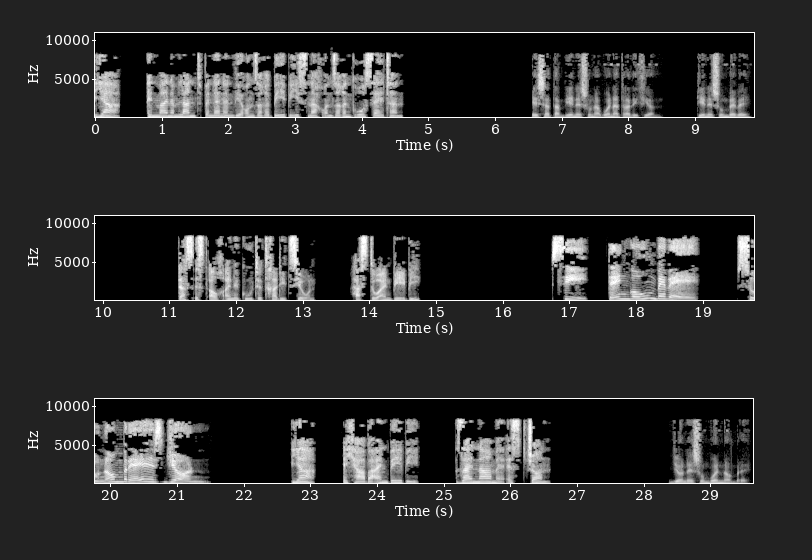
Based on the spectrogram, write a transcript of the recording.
Ja, in meinem Land benennen wir unsere Babys nach unseren Großeltern. Esa también es una buena tradición. ¿Tienes un bebé? Das ist auch eine gute Tradition. Hast du ein Baby? Sí, tengo un bebé. Su nombre es John. Ja, ich habe ein Baby. Sein Name ist John. John es un buen nombre.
